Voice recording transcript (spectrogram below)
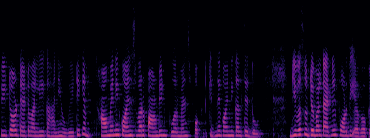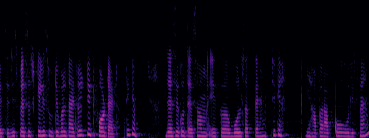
टीट और टेट वाली कहानी हो गई, ठीक है? How many coins were found in poor man's pocket कितने कॉइन निकलते? दो। Give a suitable title for the above passage इस पैसेज के लिए suitable title tit for tat ठीक है? जैसे को तैसा हम एक बोल सकते हैं, ठीक है? यहाँ पर आपको वो लिखना है।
